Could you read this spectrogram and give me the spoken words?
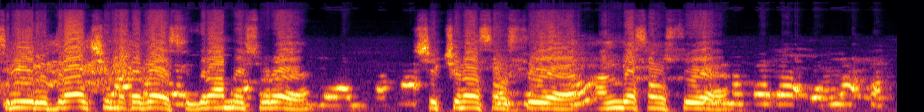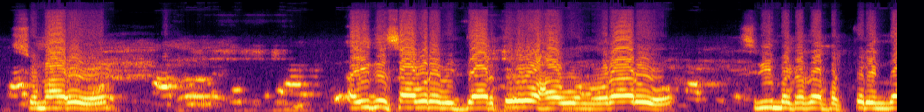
ಶ್ರೀ ರುದ್ರಾಕ್ಷಿ ಮಠದ ಸಿದ್ದರಾಮೇಶ್ವರ ಶಿಕ್ಷಣ ಸಂಸ್ಥೆಯ ಅಂಗ ಸಂಸ್ಥೆಯ ಸುಮಾರು ಐದು ಸಾವಿರ ವಿದ್ಯಾರ್ಥಿಗಳು ಹಾಗೂ ನೂರಾರು ಶ್ರೀಮಠದ ಭಕ್ತರಿಂದ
